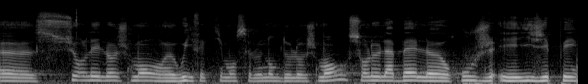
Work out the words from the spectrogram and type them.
Euh, sur les logements, euh, oui, effectivement, c'est le nombre de logements. Sur le label euh, rouge et IGP,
